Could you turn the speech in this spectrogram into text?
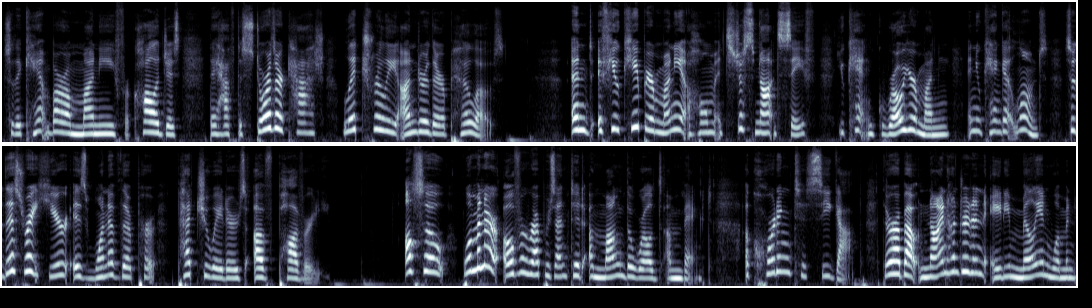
so they can't borrow money for colleges. They have to store their cash literally under their pillows. And if you keep your money at home, it's just not safe. You can't grow your money and you can't get loans. So, this right here is one of the perpetuators of poverty. Also, women are overrepresented among the world's unbanked. According to CGAP, there are about 980 million women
